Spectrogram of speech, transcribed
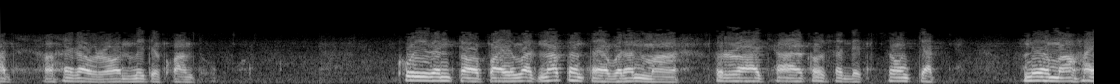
าติให้เราร้อนไม่แต่ความทุกข์คุยกันต่อไปว่านับตั้งแต่วันนั้นมา ราชาก็เสด็จทรงจัดเนื้อมาให้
